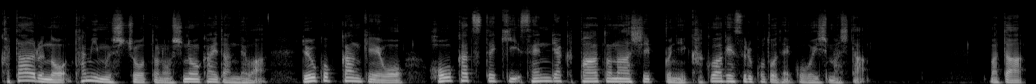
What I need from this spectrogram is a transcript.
カタールのタミム首長との首脳会談では両国関係を包括的戦略パートナーシップに格上げすることで合意しました。また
